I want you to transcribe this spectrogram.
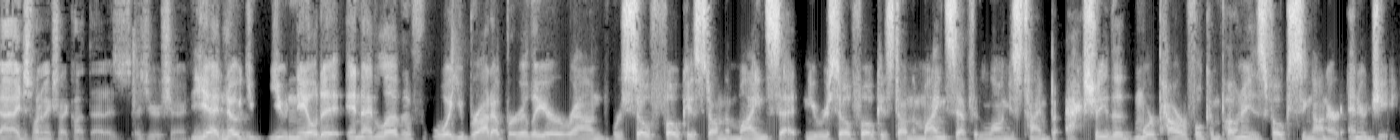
I just want to make sure I caught that as, as you were sharing. Yeah, no, you you nailed it, and I love what you brought up earlier around we're so focused on the mindset. You were so focused on the mindset for the longest time, but actually, the more powerful component is focusing on our energy.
